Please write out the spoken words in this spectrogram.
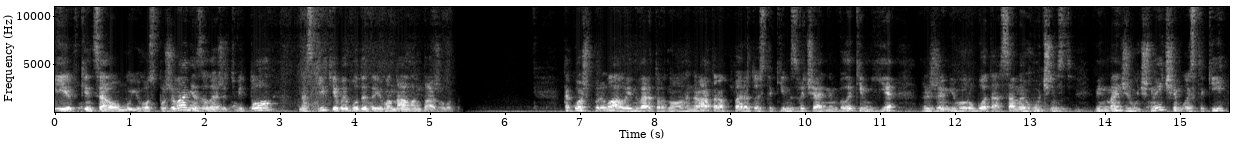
і в кінцевому його споживання залежить від того, наскільки ви будете його навантажувати. Також перевагою інверторного генератора перед ось таким звичайним великим є режим його роботи, а саме гучність. Він менш гучний, чим ось такий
